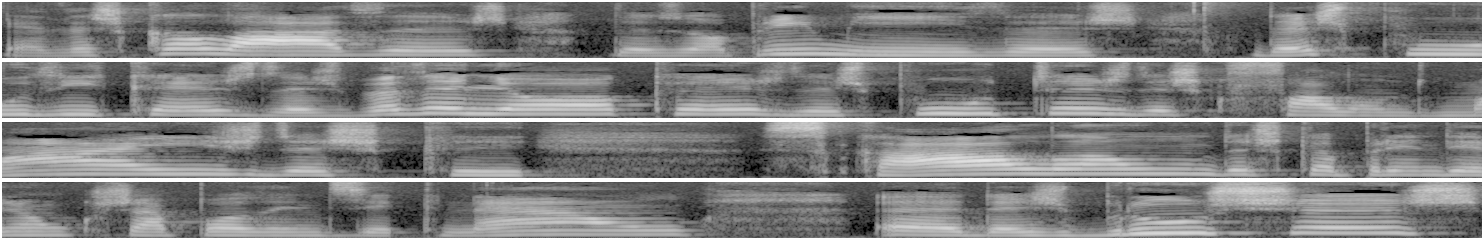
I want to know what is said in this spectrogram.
é das caladas, das oprimidas, das púdicas, das badalhocas, das putas, das que falam demais, das que se calam, das que aprenderam que já podem dizer que não, ah, das bruxas,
